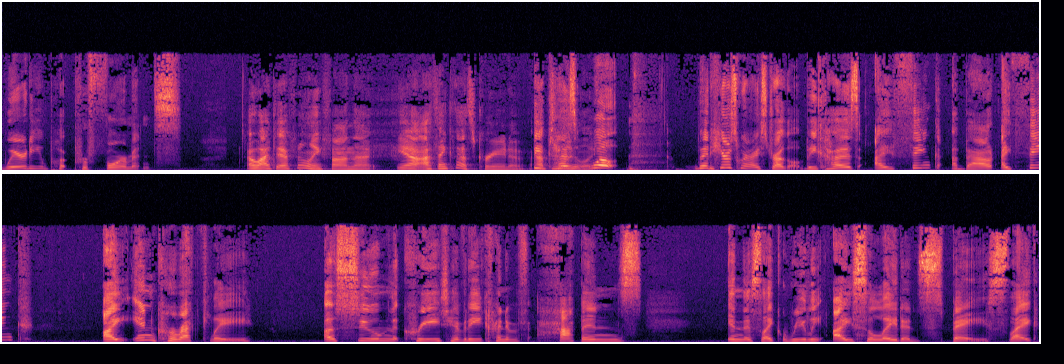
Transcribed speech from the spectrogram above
where do you put performance Oh, I definitely find that. Yeah, I think that's creative. Because, Absolutely. Well, but here's where I struggle because I think about, I think I incorrectly assume that creativity kind of happens in this like really isolated space. Like,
